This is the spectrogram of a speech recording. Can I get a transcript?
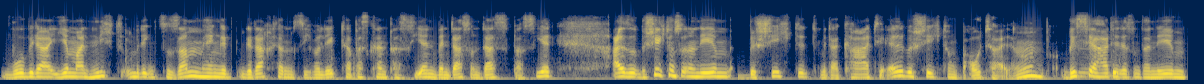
wo wieder jemand nicht unbedingt Zusammenhänge gedacht hat und sich überlegt hat, was kann passieren, wenn das und das passiert. Also Beschichtungsunternehmen beschichtet mit der KTL-Beschichtung Bauteile. Hm? Bisher hatte das Unternehmen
